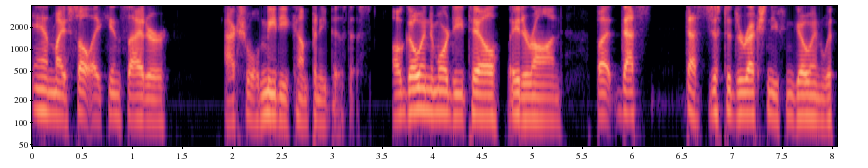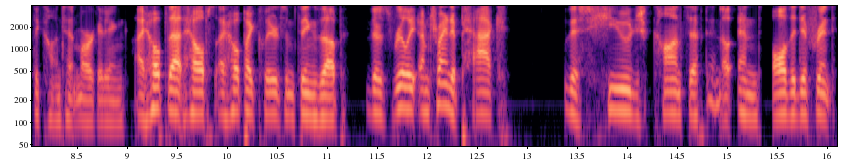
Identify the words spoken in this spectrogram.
and my Salt Lake Insider actual media company business. I'll go into more detail later on, but that's that's just a direction you can go in with the content marketing. I hope that helps. I hope I cleared some things up. There's really I'm trying to pack this huge concept and and all the different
